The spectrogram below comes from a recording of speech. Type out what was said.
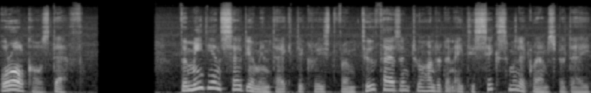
or all cause death. The median sodium intake decreased from 2,286 milligrams per day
